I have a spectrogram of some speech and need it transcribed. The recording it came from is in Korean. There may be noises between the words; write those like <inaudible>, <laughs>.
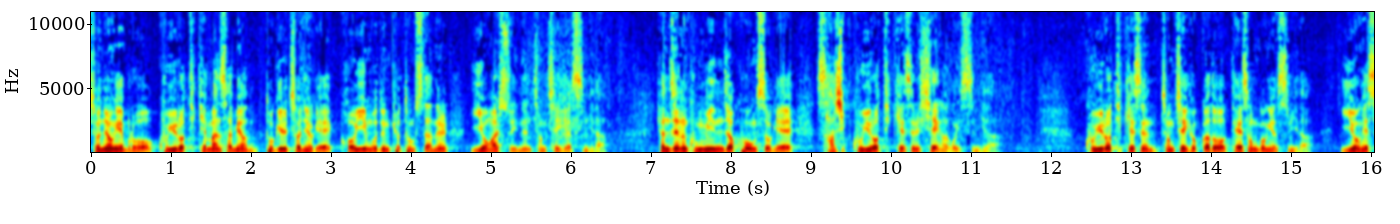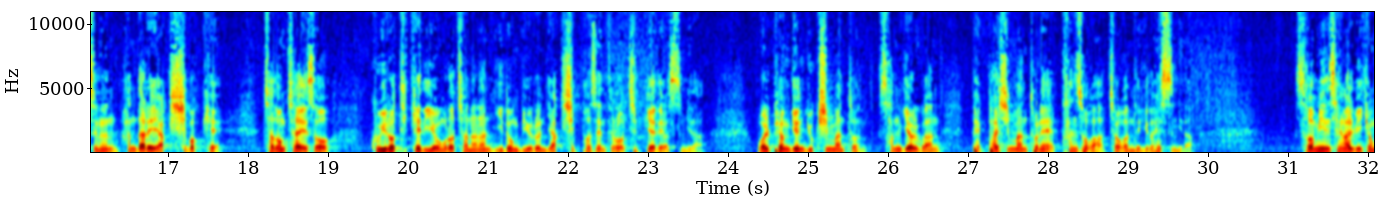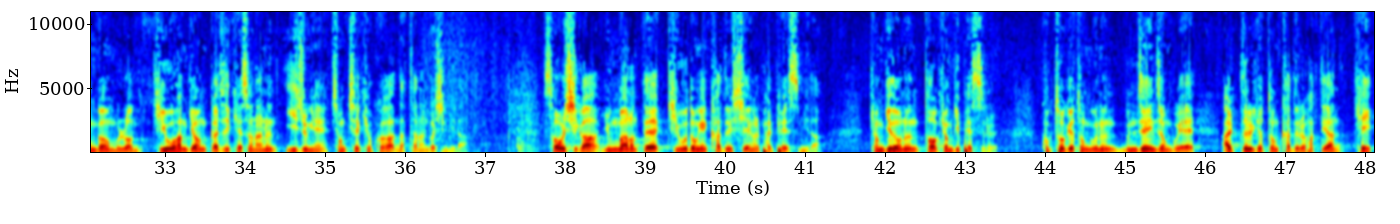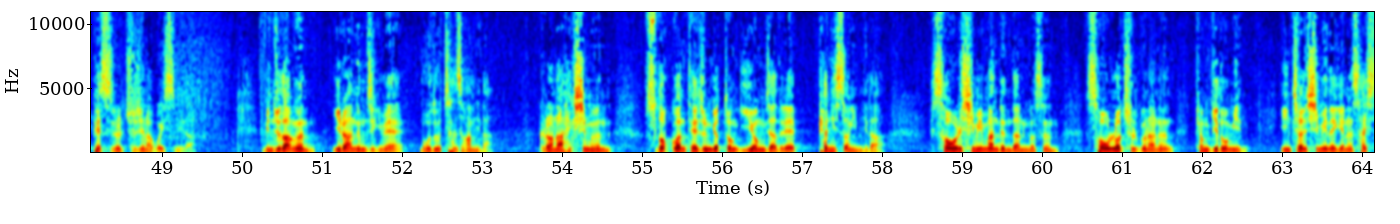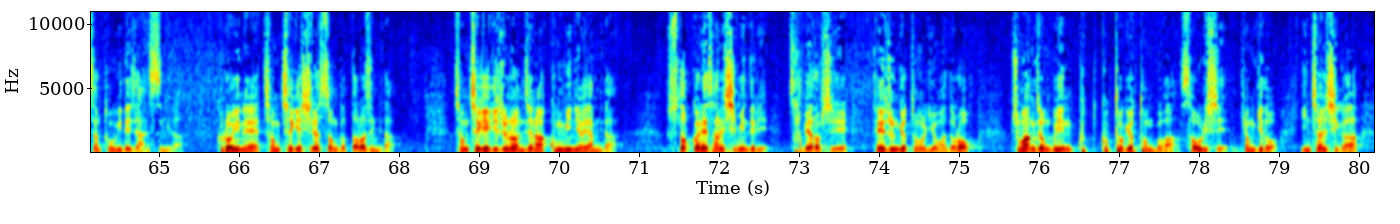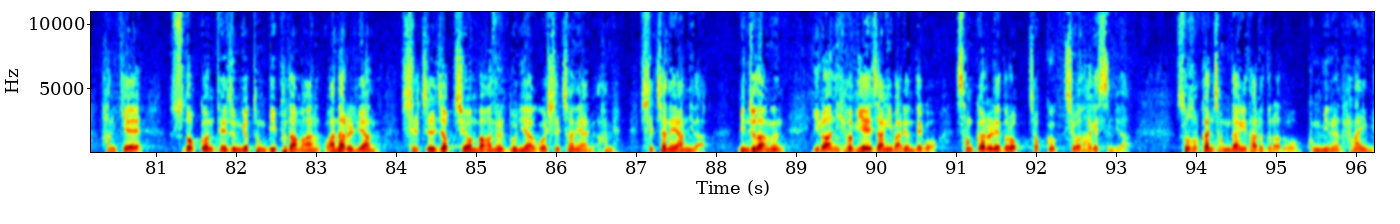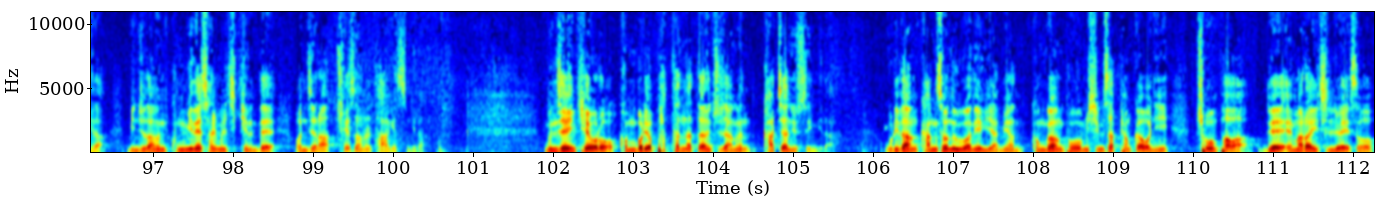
전용 앱으로 9유로 티켓만 사면 독일 전역의 거의 모든 교통수단을 이용할 수 있는 정책이었습니다. 현재는 국민적 호응 속에 49유로 티켓을 시행하고 있습니다. 9유로 티켓은 정책 효과도 대성공이었습니다. 이용 횟수는 한 달에 약 10억 회, 자동차에서 9유로 티켓 이용으로 전환한 이동 비율은 약 10%로 집계되었습니다. 월 평균 60만 톤, 3개월간 180만 톤의 탄소가 저감되기도 했습니다. 서민 생활비 경감은 물론 기후 환경까지 개선하는 이중의 정책 효과가 나타난 것입니다. 서울시가 6만 원대 기후 동행 카드 시행을 발표했습니다. 경기도는 더 경기 패스를, 국토교통부는 문재인 정부의 알뜰 교통 카드를 확대한 K패스를 추진하고 있습니다. 민주당은 이러한 움직임에 모두 찬성합니다. 그러나 핵심은 수도권 대중교통 이용자들의 편의성입니다. 서울 시민만 된다는 것은 서울로 출근하는 경기도민, 인천 시민에게는 사실상 도움이 되지 않습니다. 그로 인해 정책의 실효성도 떨어집니다. 정책의 기준은 언제나 국민이어야 합니다. 수도권에 사는 시민들이 차별 없이 대중교통을 이용하도록 중앙정부인 국토교통부와 서울시, 경기도, 인천시가 함께 수도권 대중교통비 부담 완화를 위한 실질적 지원 방안을 논의하고 실천해야, 합니다. 민주당은 이러한 협의의 장이 마련되고 성과를 내도록 적극 지원하겠습니다. 소속한 정당이 다르더라도 국민은 하나입니다. 민주당은 국민의 삶을 지키는데 언제나 최선을 다하겠습니다. 문재인 케어로 건보료 파탄 났다는 주장은 가짜 뉴스입니다. 우리 당 강선우 의원에 의하면 건강보험심사평가원이 초음파와 뇌 MRI 진료에서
